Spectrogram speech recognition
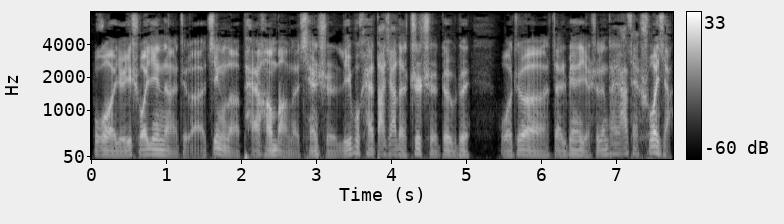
不过有一说一呢，这个进了排行榜的前十，离不开大家的支持，对不对？我这在这边也是跟大家再说一下，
